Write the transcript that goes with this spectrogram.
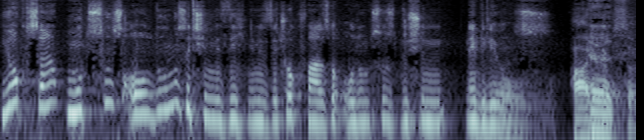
Yoksa mutsuz olduğumuz için mi zihnimizde çok fazla olumsuz düşünebiliyoruz? Harika bir Evet. soru.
